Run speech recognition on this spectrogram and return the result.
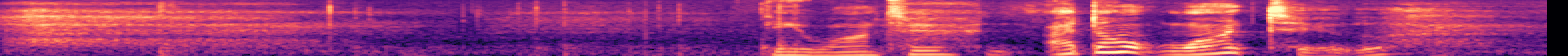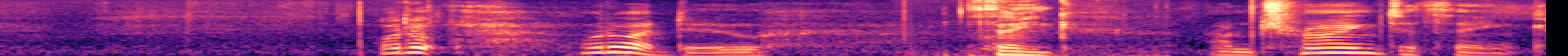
Do you want to? I don't want to. What do, what do I do? Think. I'm trying to think.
